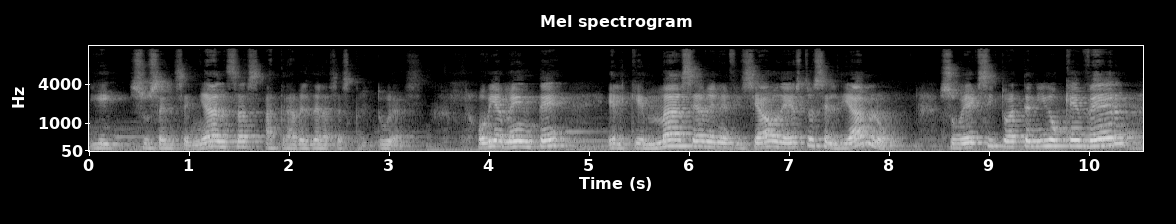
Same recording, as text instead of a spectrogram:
y sus enseñanzas a través de las escrituras. Obviamente, el que más se ha beneficiado de esto es el diablo. Su éxito ha tenido que ver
